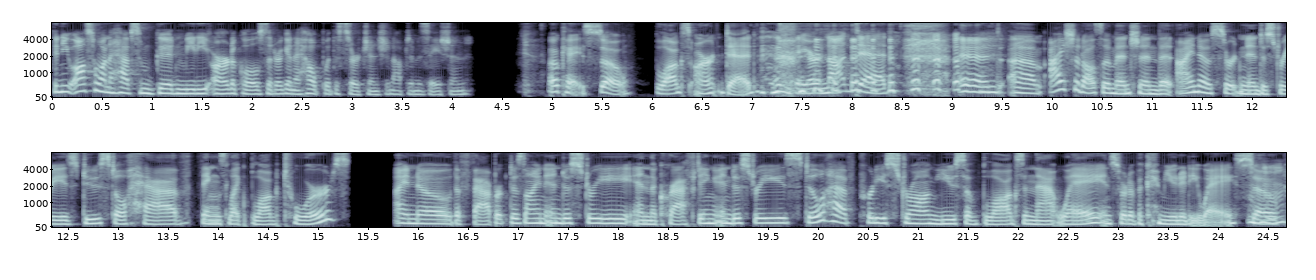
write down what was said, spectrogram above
then you also want to have some good, meaty articles that are going to help with the search engine optimization. Okay, so blogs aren't dead. they are not dead. and um, I should also mention that I know certain industries do still have things like blog tours. I know the fabric design industry and the crafting industries still have pretty strong use of blogs in that way, in sort of a community way. So, Mhm.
